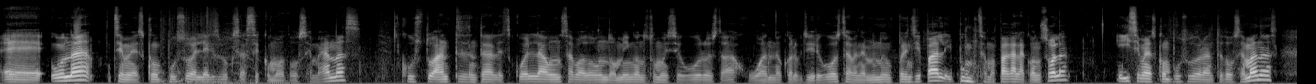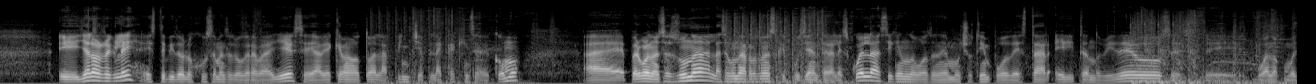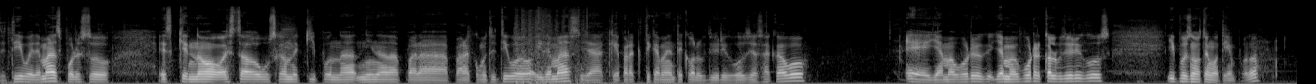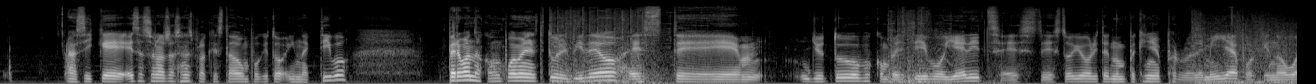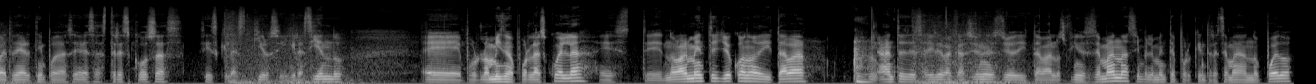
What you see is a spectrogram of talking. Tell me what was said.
eh, una, se me descompuso el Xbox hace como dos semanas. Justo antes de entrar a la escuela, un sábado o un domingo, no estoy muy seguro, estaba jugando Call of Duty Ghost, estaba en el menú principal y pum, se me apaga la consola. Y se me descompuso durante dos semanas. Eh, ya lo arreglé, este video lo justamente lo grabé ayer, se había quemado toda la pinche placa, quién sabe cómo. Eh, pero bueno, esa es una. La segunda razón es que pues ya entré a la escuela, así que no voy a tener mucho tiempo de estar editando videos, este, jugando competitivo y demás. Por eso es que no he estado buscando equipo ni nada para, para competitivo y demás, ya que prácticamente Call of Duty Ghost ya se acabó. Eh, ya, me aburre, ya me aburre Call of Duty Ghost y pues no tengo tiempo, ¿no? Así que esas son las razones por las que he estado un poquito inactivo. Pero bueno, como pueden ver en el título del video, este YouTube, competitivo y edits. Este, estoy ahorita en un pequeño problemilla porque no voy a tener tiempo de hacer esas tres cosas si es que las quiero seguir haciendo. Eh, por lo mismo, por la escuela. Este, normalmente yo cuando editaba, antes de salir de vacaciones, yo editaba los fines de semana, simplemente porque entre semana no puedo.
